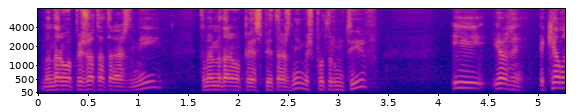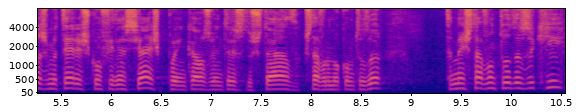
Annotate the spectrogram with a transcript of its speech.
mandaram uma PJ atrás de mim, também mandaram uma PSP atrás de mim, mas por outro motivo. E, e olhem, aquelas matérias confidenciais que põem em causa o interesse do Estado, que estavam no meu computador, também estavam todas aqui.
